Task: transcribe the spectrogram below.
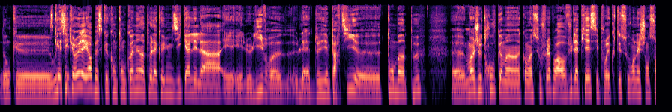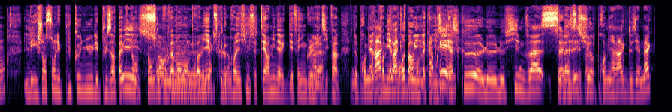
Donc euh, Ce qui est assez curieux d'ailleurs parce que quand on connaît un peu la comédie musicale et, la, et, et le livre, euh, la deuxième partie euh, tombe un peu. Euh, moi, je trouve comme un, comme un soufflet pour avoir vu la pièce et pour écouter souvent les chansons. Les chansons les plus connues, les plus impactantes Oui, sont sont, dans vraiment le- dans le premier, puisque le premier film se termine avec Defying Gravity. Enfin, le premier acte, premier à acte, Broadway. pardon, de la comédie Après, est-ce que euh, le, le film va Ça, se baser sur premier acte, deuxième acte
